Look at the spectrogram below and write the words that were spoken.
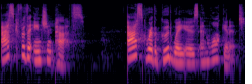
Ask for the ancient paths. Ask where the good way is and walk in it,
